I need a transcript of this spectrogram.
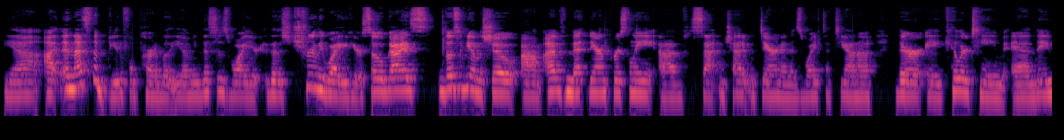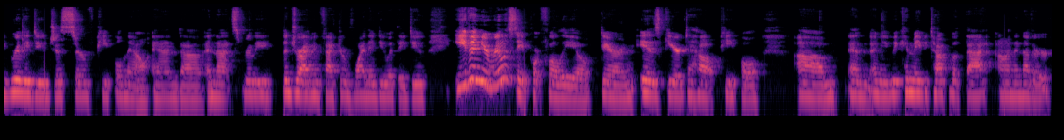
Yeah, I, and that's the beautiful part about you. I mean, this is why you're. That is truly why you're here. So, guys, those of you on the show, um, I've met Darren personally. I've sat and chatted with Darren and his wife Tatiana. They're a killer team, and they really do just serve people now, and uh, and that's really the driving factor of why they do what they do. Even your real estate portfolio, Darren, is geared to help people. Um, and I mean, we can maybe talk about that on another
